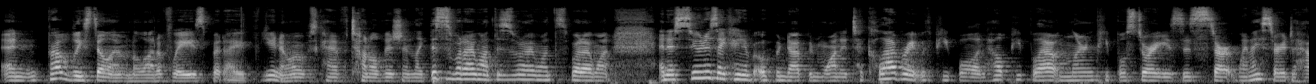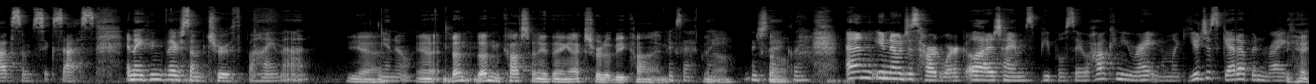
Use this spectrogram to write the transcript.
and probably still am in a lot of ways, but I, you know, I was kind of tunnel vision, like, this is what I want, this is what I want, this is what I want. And as soon as I kind of opened up and wanted to collaborate with people and help people out and learn people's stories, is start when I started to have some success. And I think there's some truth behind that. Yeah, You know. and it doesn't doesn't cost anything extra to be kind. Exactly. You know? So- Exactly. And, you know, just hard work. A lot of times people say, well, how can you write? And I'm like, you just get up and write. yeah,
